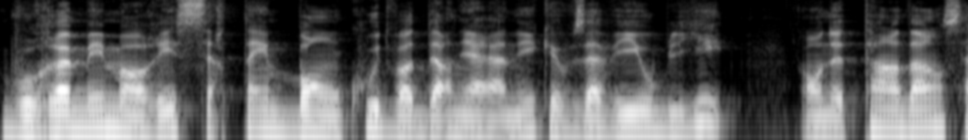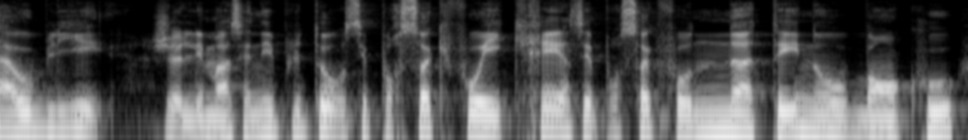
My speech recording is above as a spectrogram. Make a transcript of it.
vous remémorer certains bons coups de votre dernière année que vous aviez oubliés on a tendance à oublier. Je l'ai mentionné plus tôt. C'est pour ça qu'il faut écrire, c'est pour ça qu'il faut noter nos bons coups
